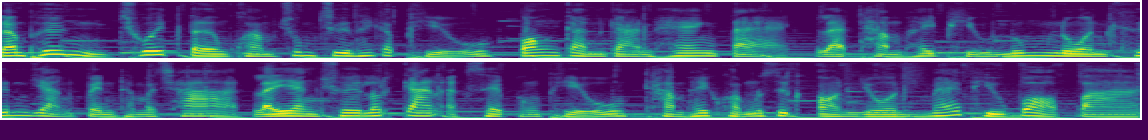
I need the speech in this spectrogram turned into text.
น้ำผึ้งช่วยเติมความชุ่มชื้นให้กับผิว ป้องกันการแห้งแตก และทำให้ผิวนุ่มนวลขึ้นอย่างเป็นธรรมชาติ และยังช่วยลดการอักเสบของผิวทำให้ความรู้สึกอ่อนโยนแม้ผิวบอบบาง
